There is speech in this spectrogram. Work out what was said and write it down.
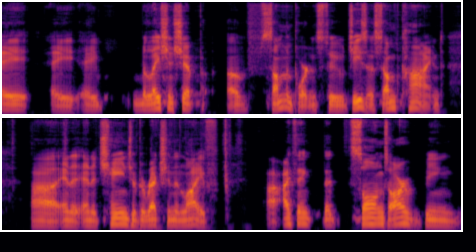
a a a relationship of some importance to Jesus, some kind, uh, and a, and a change of direction in life. Uh, I think that songs are being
